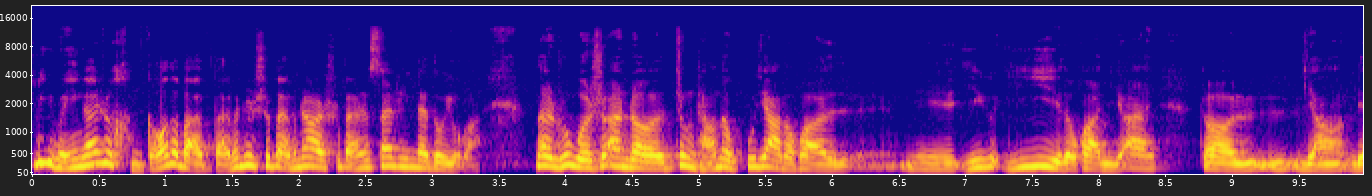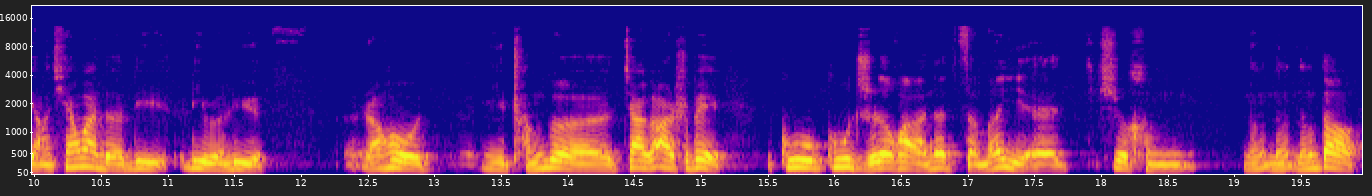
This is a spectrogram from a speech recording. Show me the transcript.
利润应该是很高的吧，百分之十、百分之二十、百分之三十应该都有吧。那如果是按照正常的估价的话，你一个一亿的话，你按照两两千万的利利润率，然后你乘个加个二十倍估估值的话，那怎么也。是很能能能到，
